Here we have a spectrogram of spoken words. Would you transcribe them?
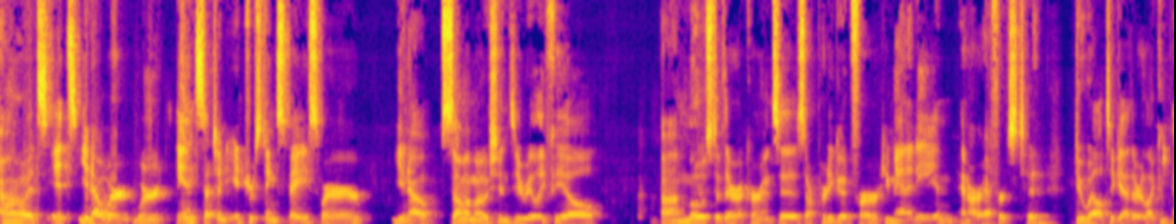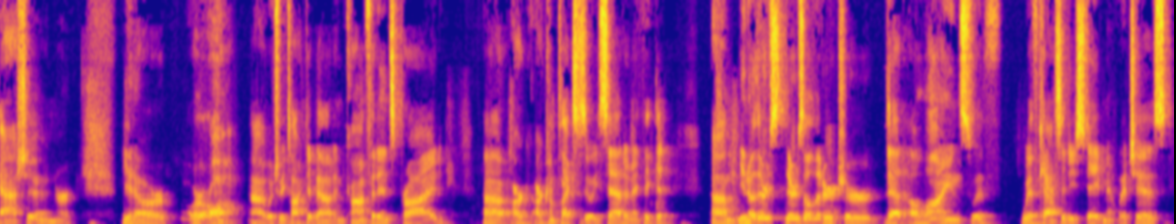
Oh, it's it's you know we're we're in such an interesting space where you know some emotions you really feel um, most of their occurrences are pretty good for humanity and and our efforts to do well together, like compassion or you know or or awe, uh, which we talked about, and confidence, pride uh, are, are complex, as we said. And I think that, um, you know, there's, there's a literature that aligns with, with Cassidy's statement, which is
